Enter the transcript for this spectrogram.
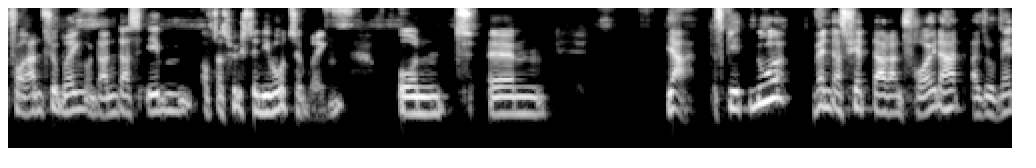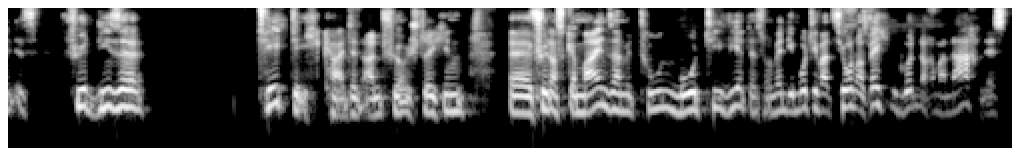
voranzubringen und dann das eben auf das höchste Niveau zu bringen. Und ähm, ja, es geht nur, wenn das Pferd daran Freude hat, also wenn es für diese Tätigkeit in Anführungsstrichen äh, für das gemeinsame Tun motiviert ist. Und wenn die Motivation aus welchen Gründen auch immer nachlässt,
